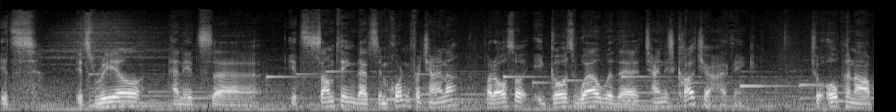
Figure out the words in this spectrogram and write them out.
it's, it's real and it's, uh, it's something that's important for China, but also it goes well with the Chinese culture, I think, to open up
